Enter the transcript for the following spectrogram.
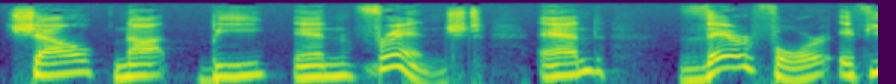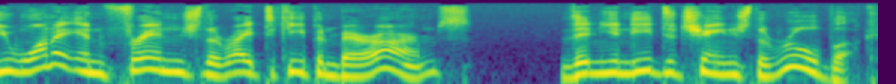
shall not be infringed, and therefore, if you want to infringe the right to keep and bear arms, then you need to change the rule book.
